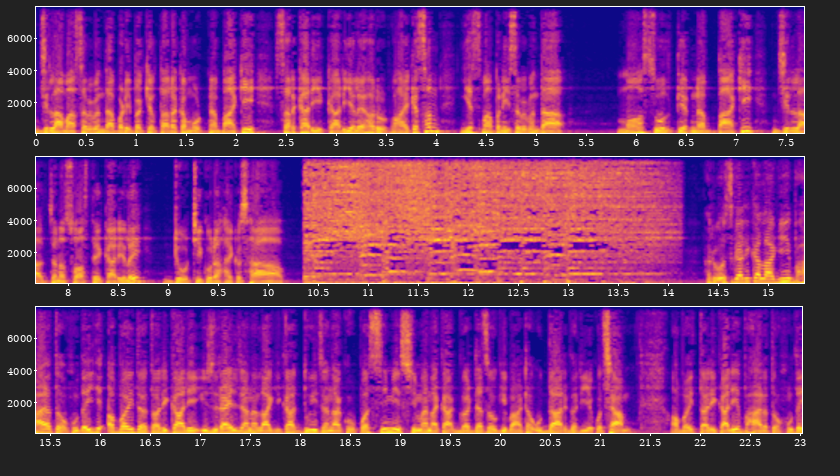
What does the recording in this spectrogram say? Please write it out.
जिल्लामा सबैभन्दा बढ़ी बक्यौता रकम उठ्न बाँकी सरकारी कार्यालयहरू रहेका छन्। यसमा पनि सबैभन्दा महसुल तिर्न बाँकी जिल्ला जनस्वास्थ्य कार्यालय डोटीको रहेको छ। रोजगारीका लागि भारत हुँदै अवैध तरिकाले इजरायल जान लागेका दुईजनाको पश्चिमी सिमानाका गड्डा चौकीबाट उद्धार गरिएको छ। अवैध तरिकाले भारत हुँदै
